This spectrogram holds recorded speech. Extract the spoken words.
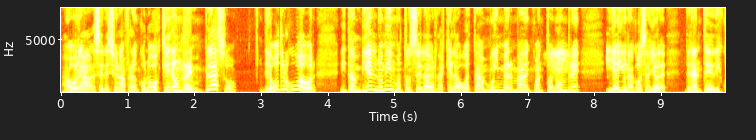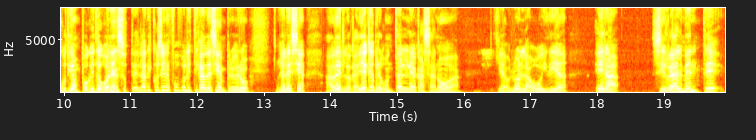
Ahora se lesiona a Franco Lobos, que era un reemplazo de otro jugador y también lo mismo. Entonces la verdad es que la U está muy mermada en cuanto a nombre y hay una cosa, yo delante discutía un poquito con Enzo, las discusiones futbolísticas de siempre, pero yo le decía, a ver, lo que había que preguntarle a Casanova, que habló en la U hoy día, era si realmente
